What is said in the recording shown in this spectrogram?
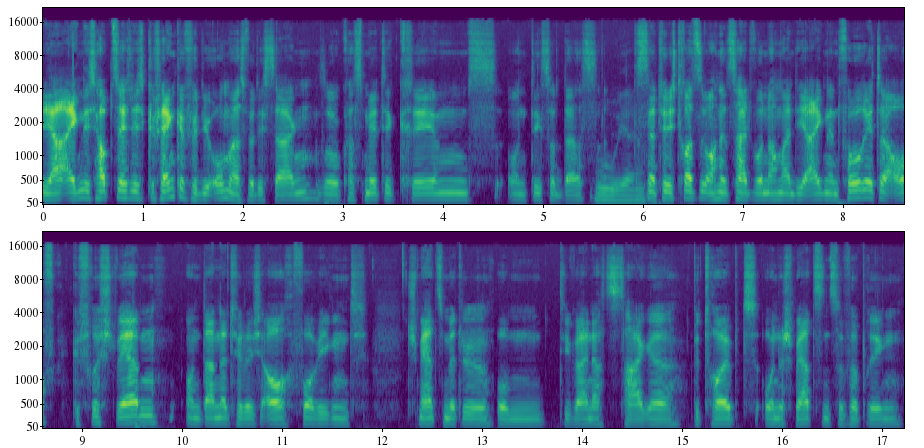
Ja, eigentlich hauptsächlich Geschenke für die Omas, würde ich sagen. So Kosmetikcremes und dies und das. Uh, ja. Das ist natürlich trotzdem auch eine Zeit, wo nochmal die eigenen Vorräte aufgefrischt werden und dann natürlich auch vorwiegend Schmerzmittel, um die Weihnachtstage betäubt, ohne Schmerzen zu verbringen.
